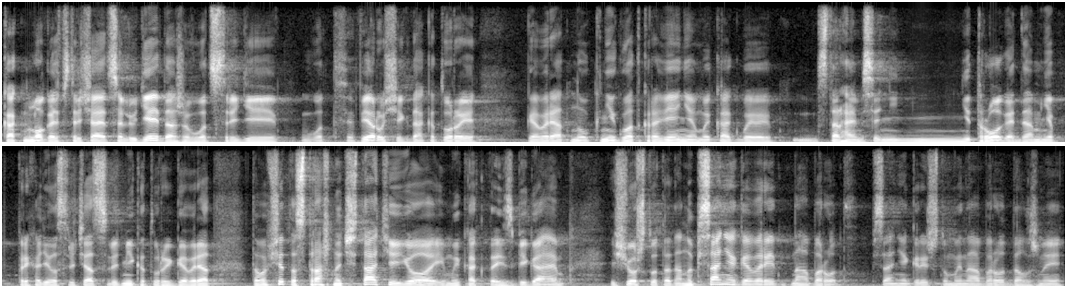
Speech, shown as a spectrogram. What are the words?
как много встречается людей, даже вот среди вот верующих, да, которые говорят, ну, книгу Откровения мы как бы стараемся не, не трогать, да, мне приходилось встречаться с людьми, которые говорят, да вообще-то страшно читать ее, и мы как-то избегаем, еще что-то, да, но Писание говорит наоборот. Писание говорит, что мы наоборот должны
